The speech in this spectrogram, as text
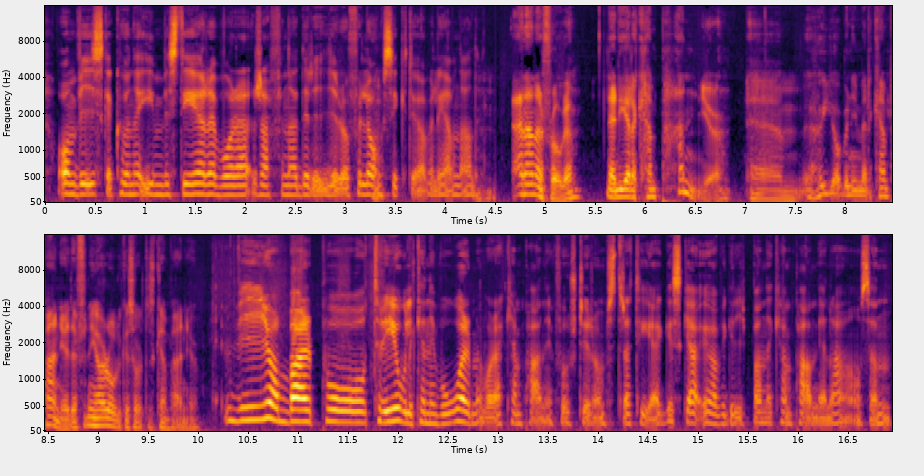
om vi ska kunna investera i våra raffinaderier och för långsiktig överlevnad. En annan fråga när det gäller kampanjer, Ehm, hur jobbar ni med kampanjer? Därför ni har olika sorters kampanjer. Vi jobbar på tre olika nivåer med våra kampanjer. Först är de strategiska övergripande kampanjerna och sen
